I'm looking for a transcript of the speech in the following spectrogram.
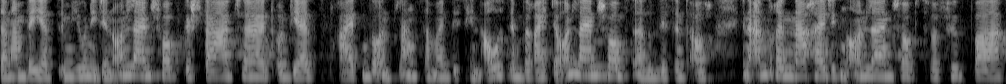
Dann haben wir jetzt im Juni den Online-Shop gestartet und jetzt breiten wir uns langsam ein bisschen aus im Bereich der Online-Shops. Also wir sind auch in anderen nachhaltigen Online-Shops verfügbar,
